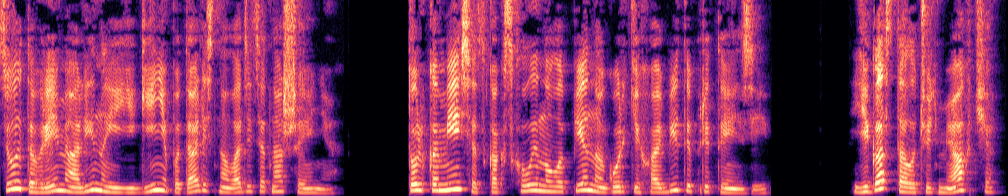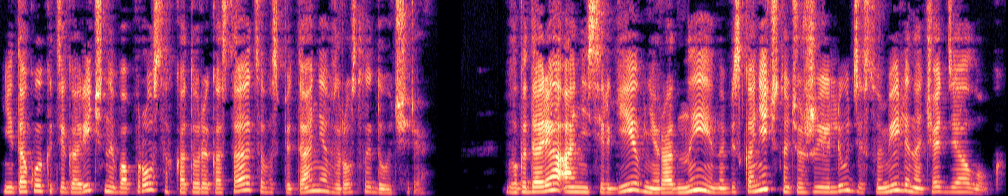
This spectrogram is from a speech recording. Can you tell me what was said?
Все это время Алина и Егиня пытались наладить отношения. Только месяц, как схлынула пена горьких обид и претензий. Ега стала чуть мягче, не такой категоричной в вопросах, которые касаются воспитания взрослой дочери. Благодаря Анне Сергеевне родные, но бесконечно чужие люди сумели начать диалог.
